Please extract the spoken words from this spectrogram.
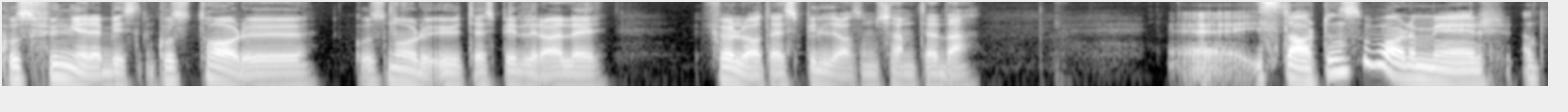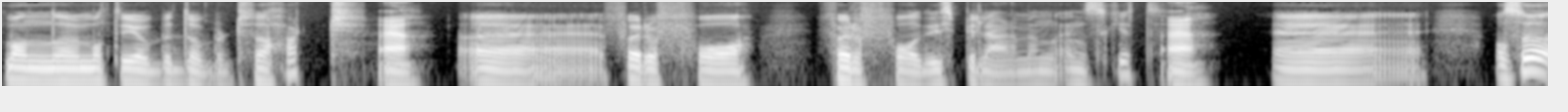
Hvordan fungerer business? Hvordan, tar du, hvordan når du ut til spillere, eller føler du at det er spillere som kommer til deg? Eh, I starten så var det mer at man måtte jobbe dobbelt så hardt Ja. uh, for, å få, for å få de spillerne man ønsket. Ja. Eh, og så,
